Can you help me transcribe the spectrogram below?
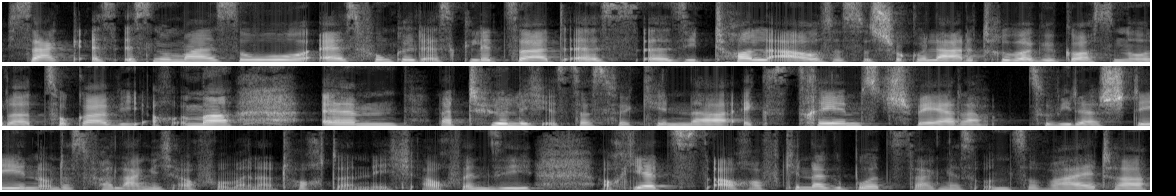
Ich sag, es ist nun mal so, es funkelt, es glitzert, es äh, sieht toll aus, es ist Schokolade drüber gegossen oder Zucker, wie auch immer. Ähm, natürlich ist das für Kinder extremst schwer, da zu widerstehen und das verlange ich auch von meiner Tochter nicht. Auch wenn sie auch jetzt auch auf Kindergeburtstagen ist und so weiter.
